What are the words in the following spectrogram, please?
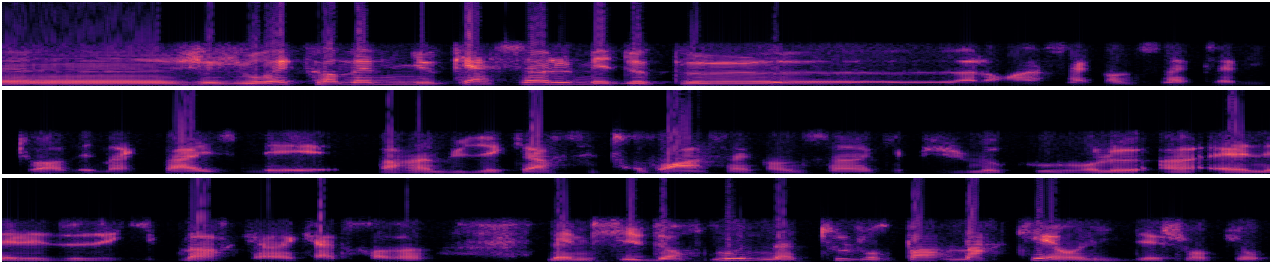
Euh, je jouerai quand même Newcastle, mais de peu. Euh, alors 1,55 la victoire des Magpies, mais par un but d'écart, c'est 3,55. Et puis je me couvre le 1N et les deux équipes marquent 1,80. Même si Dortmund n'a toujours pas marqué en Ligue des Champions.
